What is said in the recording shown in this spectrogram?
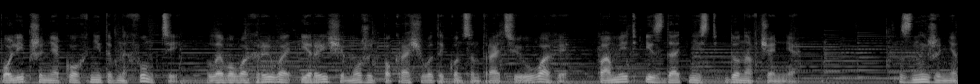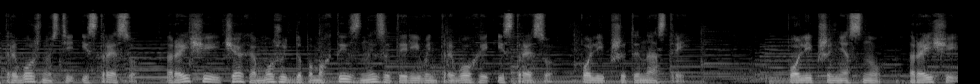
Поліпшення когнітивних функцій, левова грива і рейші можуть покращувати концентрацію уваги, пам'ять і здатність до навчання. Зниження тривожності і стресу, рейші і чага можуть допомогти знизити рівень тривоги і стресу, поліпшити настрій. Поліпшення сну, рейші і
